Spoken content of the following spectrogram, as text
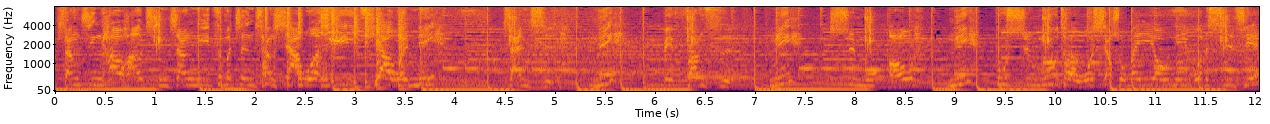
上进好好紧张，你怎么正常吓我一跳？问你。站直，你别放肆，你是木偶，你不是木头。我想说没有你，我的世界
